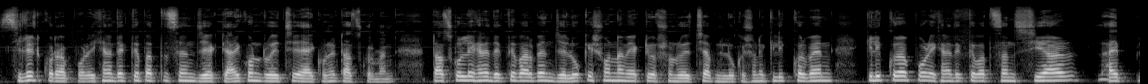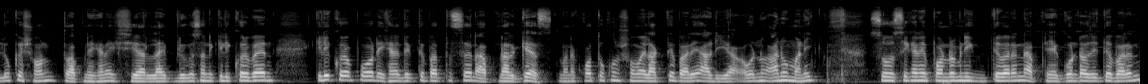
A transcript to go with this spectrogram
সিলেক্ট করার পর এখানে দেখতে পাচ্ছেন যে একটি আইকন রয়েছে আইকনে টাচ করবেন। টাচ করলে এখানে দেখতে পারবেন যে লোকেশন নামে একটি অপশন রয়েছে, আপনি লোকেশনে ক্লিক করবেন। ক্লিক করার পর এখানে দেখতে পাচ্ছেন শেয়ার লাইভ লোকেশন, তো আপনি এখানে শেয়ার লাইভ লোকেশনে ক্লিক করবেন। ক্লিক করার পর এখানে দেখতে পাচ্ছেন আপনার গ্যাস মানে কতক্ষণ সময় লাগতে পারে অনু- আনুমানিক। সো সেখানে পনেরো মিনিট দিতে পারেন, আপনি এক ঘন্টাও দিতে পারেন।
